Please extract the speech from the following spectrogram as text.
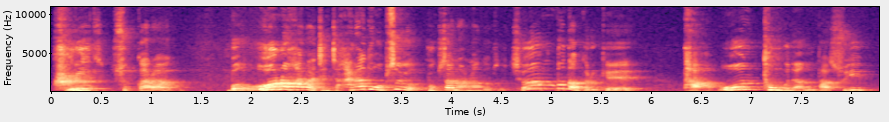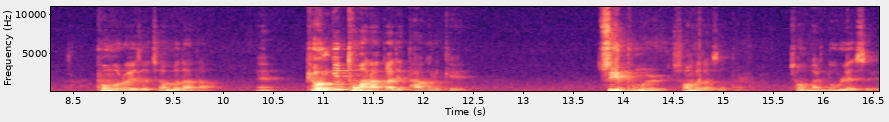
그릇, 숟가락 뭐 어느 하나 진짜 하나도 없어요. 국산 하나도 없어요. 전부 다 그렇게 다 온통 그냥 다 수입품으로 해서 전부 다 다. 예. 변기통 하나까지 다 그렇게 수입품을 전부 다 썼더라고요. 정말 놀랐어요.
